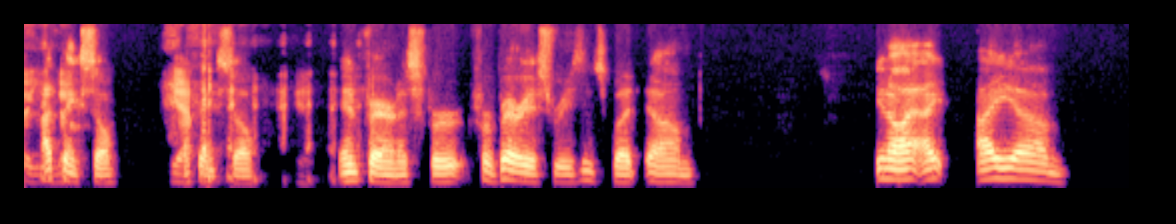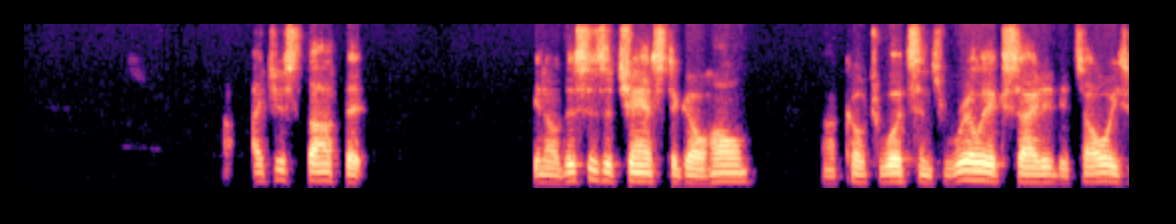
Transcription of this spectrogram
you I know. think so. Yeah. I think so. In fairness, for for various reasons, but um, you know, I I I, um, I just thought that you know this is a chance to go home. Uh, Coach Woodson's really excited. It's always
